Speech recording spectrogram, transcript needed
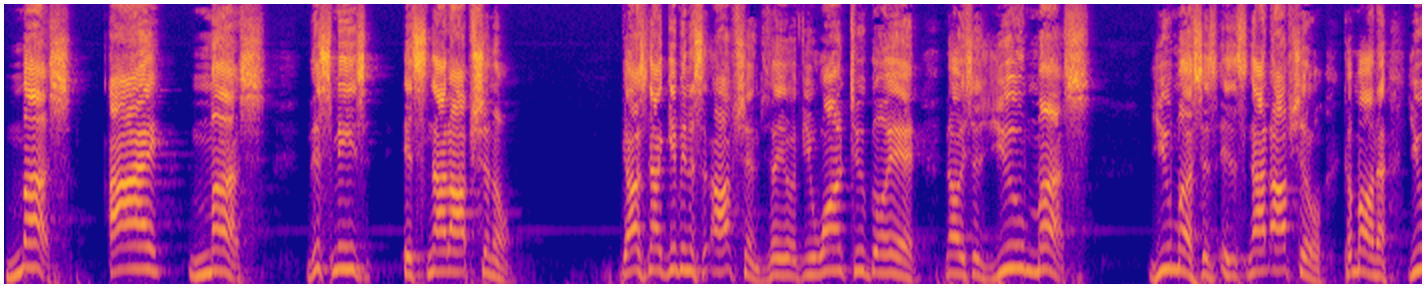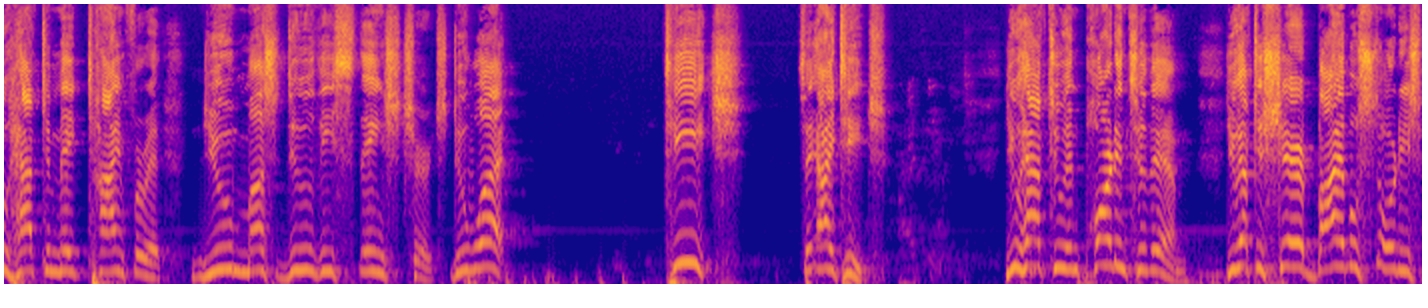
must. I must. This means it's not optional. God's not giving us an option. Say, if you want to, go ahead. No, he says you must. You must. It's, it's not optional. Come on. Uh, you have to make time for it. You must do these things, church. Do what? Teach. Say, I teach. You have to impart into them. You have to share Bible stories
